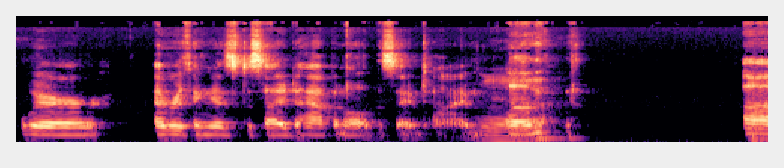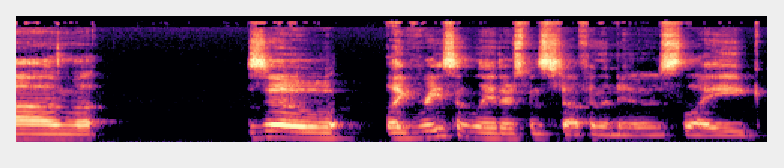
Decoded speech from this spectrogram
where everything has decided to happen all at the same time yeah. um um so like recently there's been stuff in the news like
